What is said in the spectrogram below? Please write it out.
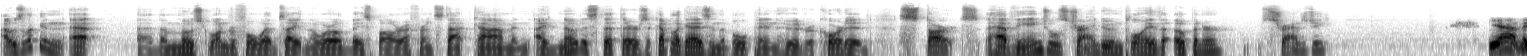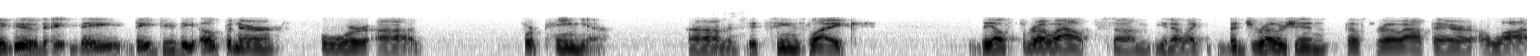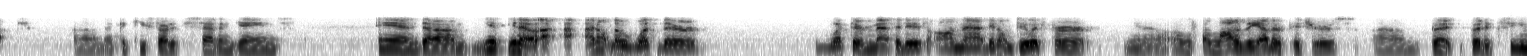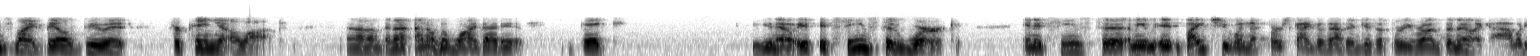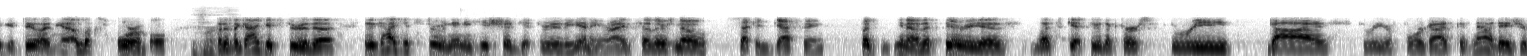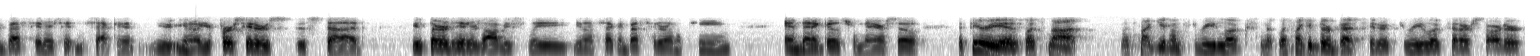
I was looking at uh, the most wonderful website in the world, baseballreference.com, and I noticed that there's a couple of guys in the bullpen who had recorded starts. Have the Angels trying to employ the opener strategy? Yeah, they do. They they they do the opener for uh, for Pena. Um, it, it seems like they'll throw out some, you know, like Bedrosian. They'll throw out there a lot. Um, I think he started seven games, and um, you, you know, I, I don't know what their what their method is on that. They don't do it for you know a, a lot of the other pitchers um, but but it seems like they'll do it for Pena a lot, um, and I, I don't know why that is, but you know it, it seems to work, and it seems to. I mean, it bites you when the first guy goes out there and gives up three runs. Then they're like, ah, what are you doing? You know, it looks horrible. Right. But if the guy gets through the if the guy gets through an inning, he should get through the inning, right? So there's no second guessing. But you know, the theory is let's get through the first three guys, three or four guys, because nowadays your best hitter's hitting second. You you know your first hitter's the stud. Your third hitter's obviously you know second best hitter on the team, and then it goes from there. So the theory is let's not let's not give them three looks. Let's not give their best hitter three looks at our starter,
